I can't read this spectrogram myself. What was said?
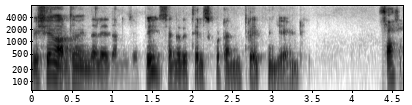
విషయం అర్థమైందా లేదని చెప్పి సంగతి తెలుసుకోవటానికి ప్రయత్నం చేయండి. సరే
